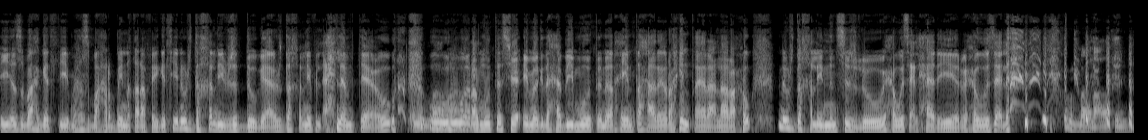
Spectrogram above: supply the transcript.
هي صباح قالت لي مع صباح ربي نقرأ فيه. قالت لي أنا واش دخلني في جدو كاع واش دخلني في الأحلام تاعو؟ وهو راه متشائم هكذا حاب يموت أنا راح ينتحر يروح ينطير على روحه. أنا واش دخلني ننسجلو؟ ويحوس على الحرير ويحوس على والله العظيم.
